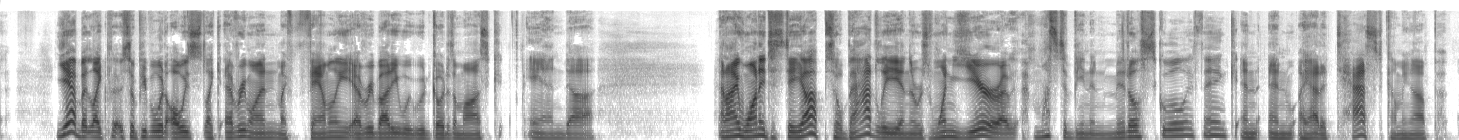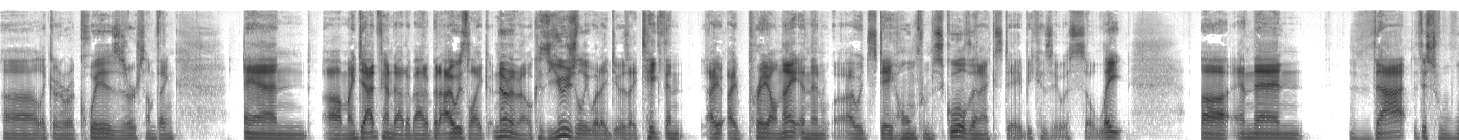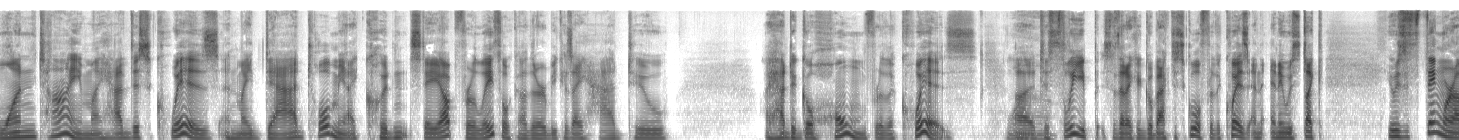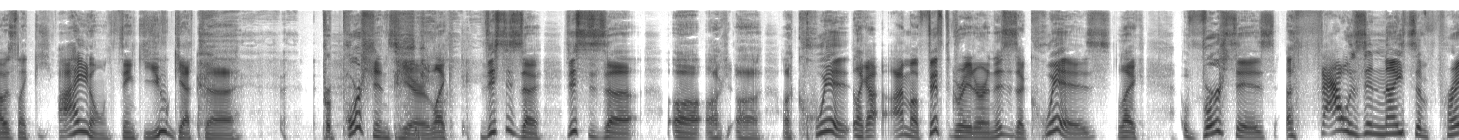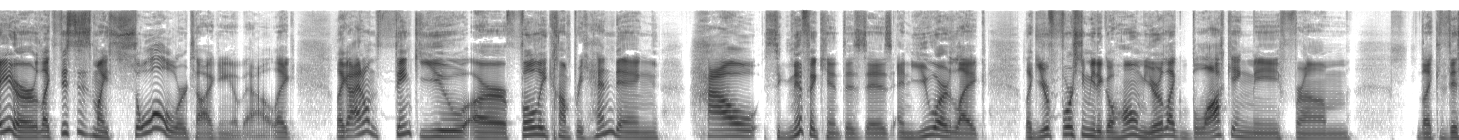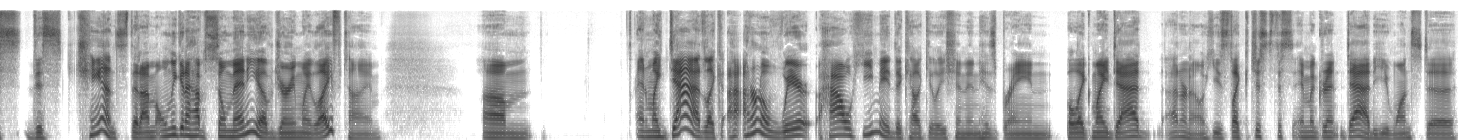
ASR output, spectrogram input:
yeah, but like, so people would always, like, everyone, my family, everybody, we would go to the mosque. And, uh, and I wanted to stay up so badly. And there was one year, I, must have been in middle school, I think. And, and I had a test coming up, uh, like a, a quiz or something. And uh, my dad found out about it, but I was like, no, no, no. Because usually what I do is I take then, I, I pray all night and then I would stay home from school the next day because it was so late. Uh, and then that this one time I had this quiz and my dad told me I couldn't stay up for Laylatul Qadr because I had to I had to go home for the quiz wow. uh, to sleep so that I could go back to school for the quiz and and it was like it was this thing where I was like I don't think you get the proportions here like this is a this is a a a, a, a quiz like I, I'm a fifth grader and this is a quiz like versus a thousand nights of prayer. Like this is my soul we're talking about. Like, like I don't think you are fully comprehending how significant this is. And you are like, like you're forcing me to go home. You're like blocking me from like this this chance that I'm only gonna have so many of during my lifetime. Um and my dad like I, I, don't know where how he made the calculation in his brain but like my dad i don't know he's like just this immigrant dad he wants to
